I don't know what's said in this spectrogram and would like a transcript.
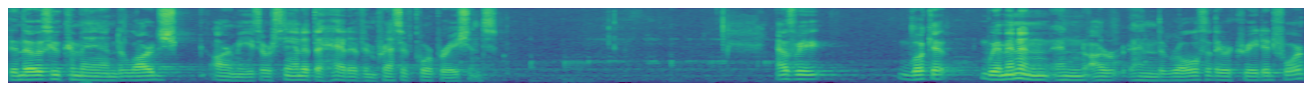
than those who command large armies or stand at the head of impressive corporations. As we look at women and, and, our, and the roles that they were created for,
